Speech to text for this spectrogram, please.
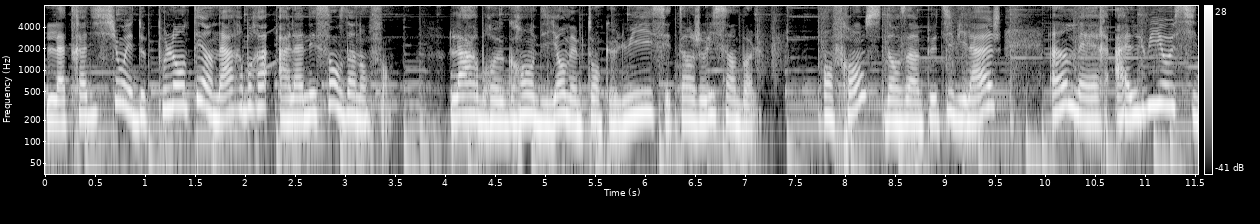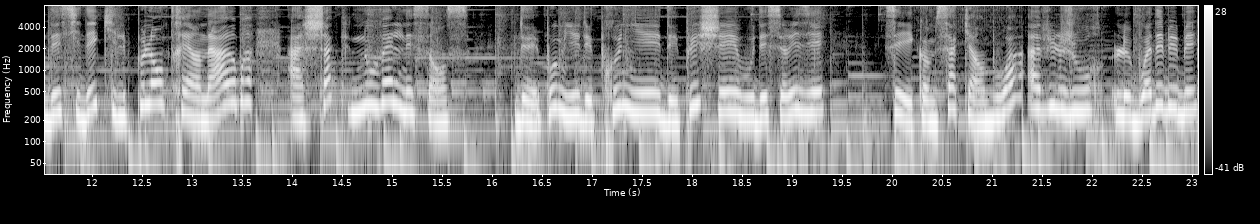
la tradition est de planter un arbre à la naissance d'un enfant. L'arbre grandit en même temps que lui, c'est un joli symbole. En France, dans un petit village, un maire a lui aussi décidé qu'il planterait un arbre à chaque nouvelle naissance. Des pommiers, des pruniers, des pêchers ou des cerisiers. C'est comme ça qu'un bois a vu le jour, le bois des bébés.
